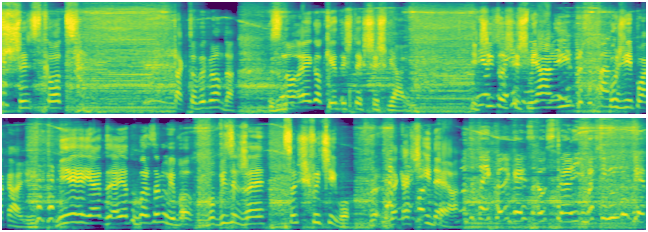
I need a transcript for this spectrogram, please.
wszystko. c- Tak to wygląda. Z Noego kiedyś też się śmiali. I ci, co się śmiali, później płakali. Nie, ja, ja to bardzo lubię, bo, bo widzę, że coś chwyciło. Jakaś bo, idea. Bo tutaj kolega jest z Australii i właśnie mu mówię,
